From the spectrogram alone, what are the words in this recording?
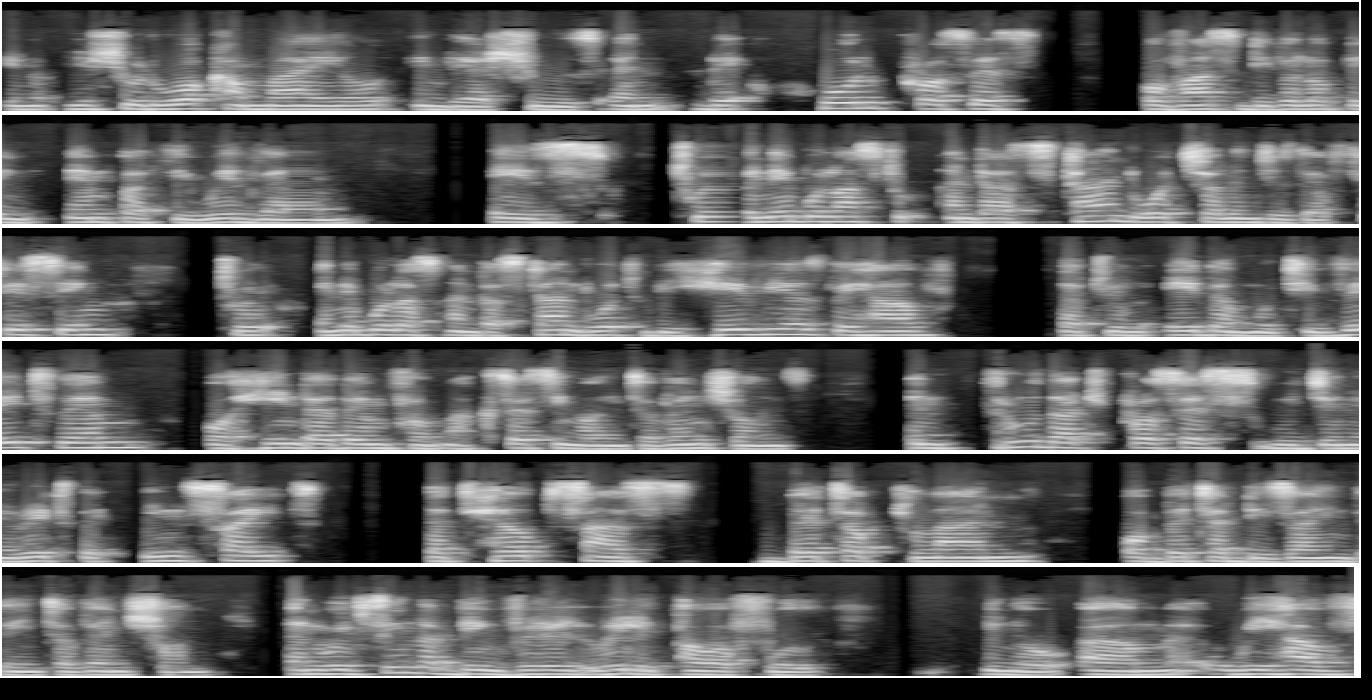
you know you should walk a mile in their shoes, and the whole process of us developing empathy with them is to enable us to understand what challenges they're facing, to enable us understand what behaviors they have that will either motivate them or hinder them from accessing our interventions. And through that process, we generate the insight that helps us better plan or better design the intervention. And we've seen that being very, really powerful. You know, um, we have,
